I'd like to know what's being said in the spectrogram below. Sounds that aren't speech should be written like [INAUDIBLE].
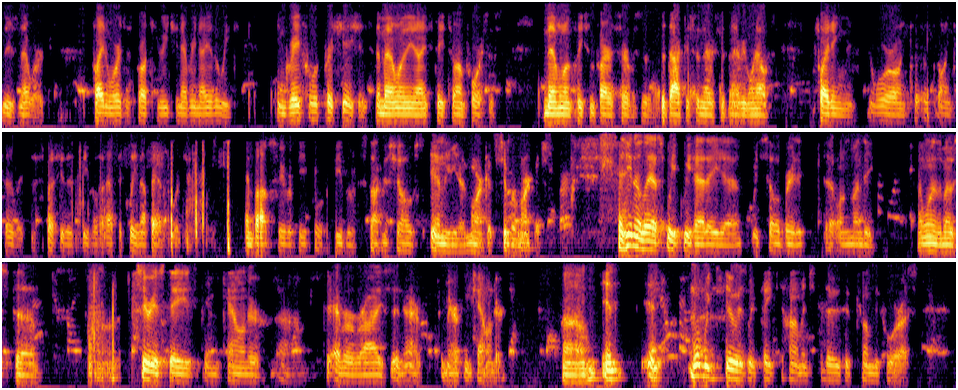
News Network. Fighting Words is brought to you each and every night of the week in grateful appreciation to the men and women of the United States Armed Forces, men and women of police and fire services, the doctors and nurses, and everyone else fighting the war on, on COVID, especially the people that have to clean up afterwards. And Bob's favorite people, the people that stock the shelves in the uh, markets, supermarkets. As you know, last week we had a, uh, we celebrated uh, on Monday uh, one of the most uh, uh, serious days in the calendar to ever arise in our American calendar. Um, and, and what we do is we pay homage to those who've come before us,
